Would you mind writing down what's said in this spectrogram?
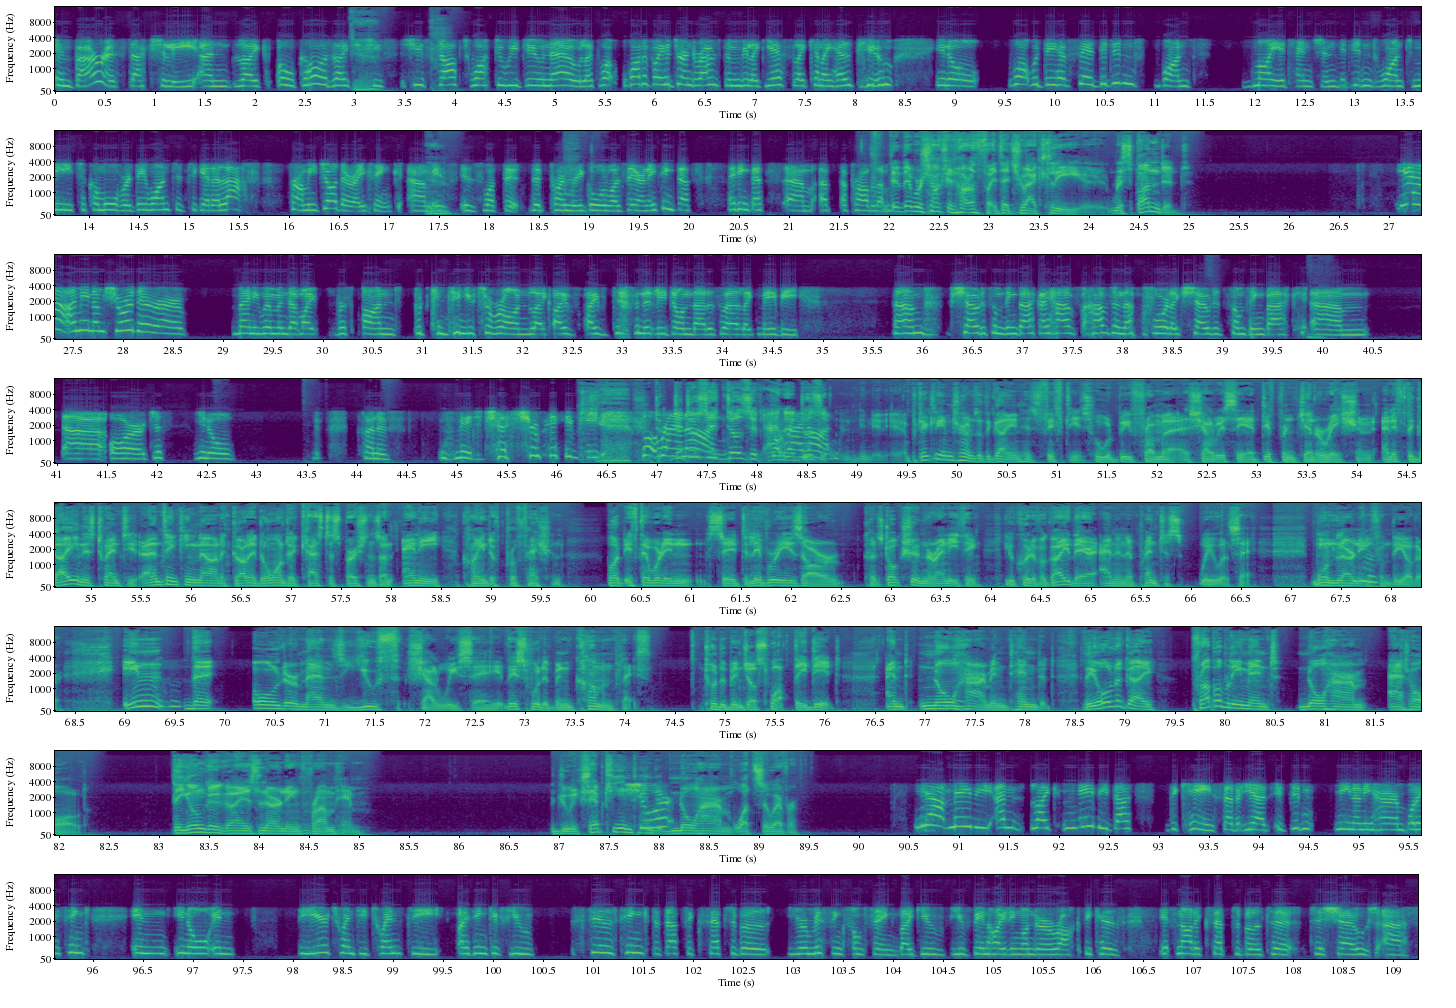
embarrassed actually and like oh god like she's she's stopped what do we do now like what what if i had turned around to them and be like yes like can i help you you know what would they have said they didn't want my attention they didn't want me to come over they wanted to get a laugh from each other i think um is is what the the primary goal was there and i think that's i think that's um a, a problem They, they were shocked and horrified that you actually uh, responded. Yeah, I mean, I'm sure there are many women that might respond but continue to run. Like I've I've definitely done that as well. Like maybe um shouted something back. I have have done that before. Like shouted something back, um, uh, or just you know, kind of made a gesture maybe, but ran does on. it? Does it? Anna? Does it? Particularly in terms of the guy in his fifties, who would be from, a, shall we say, a different generation. And if the guy in his twenties, I'm thinking now, and God, I don't want to cast aspersions on any kind of profession, but if they were in, say, deliveries or construction or anything, you could have a guy there and an apprentice, we will say, one learning Mm-hmm. from the other. In the older man's youth, shall we say, this would have been commonplace. It would have been just what they did, and no harm intended. The older guy probably meant no harm at all. The younger guy is learning from him. Would you accept he intended Sure. no harm whatsoever? Yeah, maybe, and like maybe that's the case. That yeah, it didn't mean any harm, but I think in you know in the year 2020, I think if you still think that that's acceptable, you're missing something. Like you've you've been hiding under a rock because it's not acceptable to to shout at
